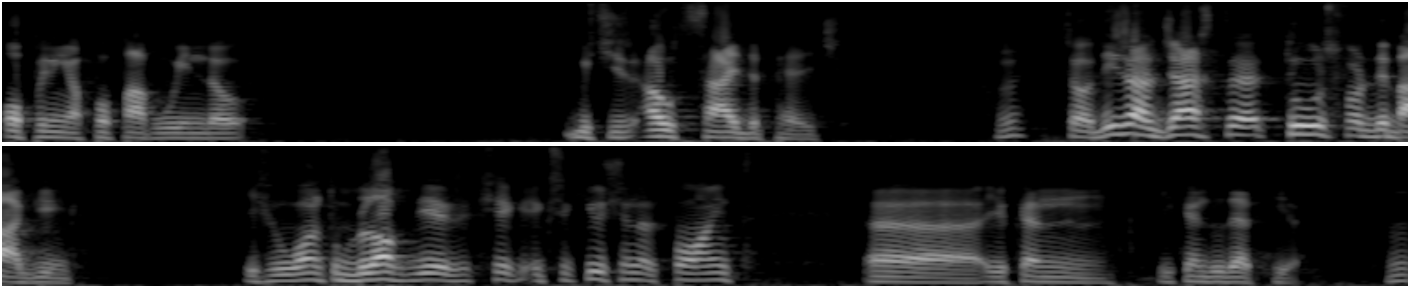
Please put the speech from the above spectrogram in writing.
opening a pop-up window which is outside the page. Hmm? So these are just uh, tools for debugging. If you want to block the exe execution at point, uh, you can you can do that here hmm?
